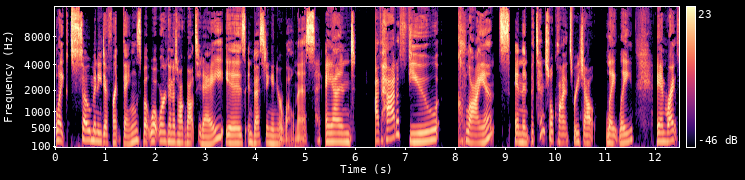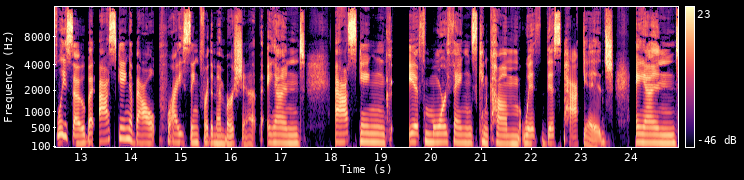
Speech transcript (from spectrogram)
like so many different things. But what we're going to talk about today is investing in your wellness. And I've had a few clients and then potential clients reach out lately, and rightfully so, but asking about pricing for the membership and asking if more things can come with this package. And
